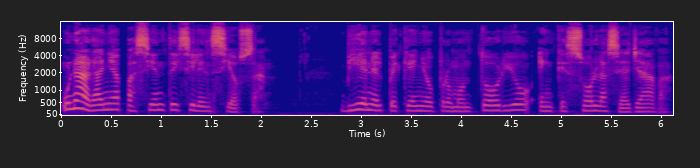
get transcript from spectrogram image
Una araña paciente y silenciosa. Vi en el pequeño promontorio en que sola se hallaba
